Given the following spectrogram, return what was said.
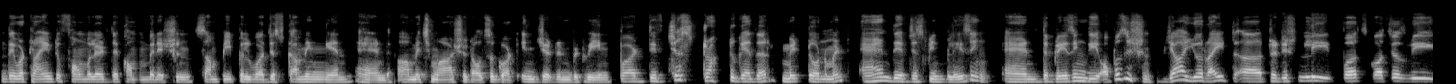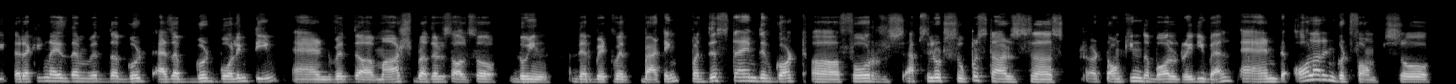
They were trying to formulate their combination. Some people were just coming in, and uh, Mitch Marsh had also got injured in between. But they've just struck together mid tournament, and they've just been blazing, and they're blazing the opposition. Yeah, you're right. Uh, traditionally, Perth Scorchers we recognize them with the good as a good bowling team, and with the Marsh brothers also doing their bit with batting. But this time they've got uh, four absolute superstars uh, uh, tonking the ball really well, and all are in good form. So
